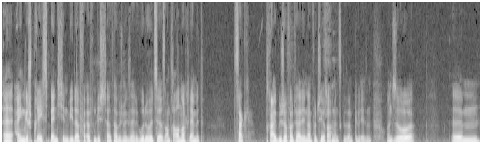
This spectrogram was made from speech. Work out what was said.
äh, ein Gesprächsbändchen wieder veröffentlicht hat, habe ich mir gesagt, gut, du holst dir das andere auch noch gleich mit. Zack, drei Bücher von Ferdinand von Schirach insgesamt gelesen. Und so ähm,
